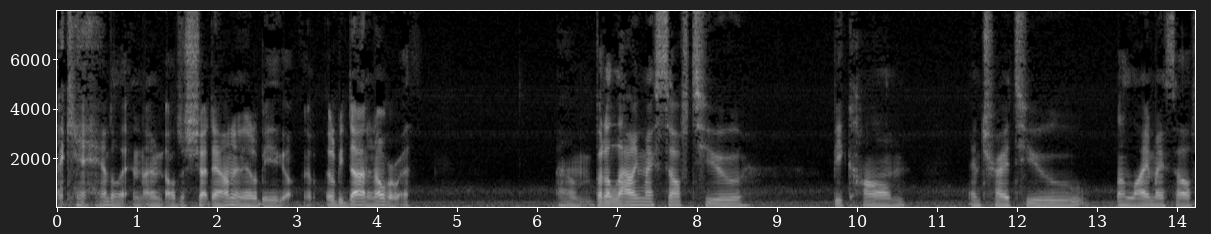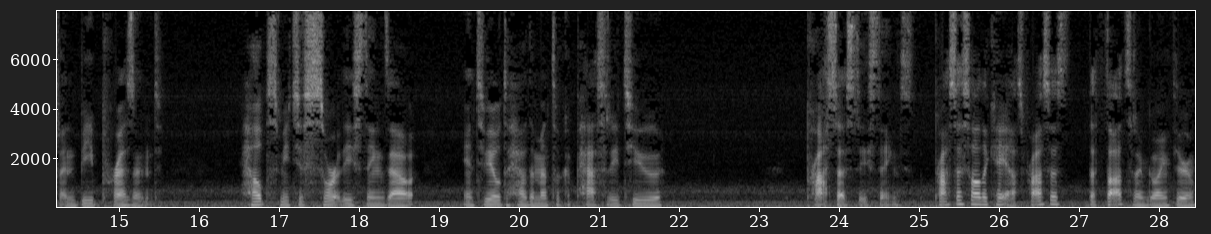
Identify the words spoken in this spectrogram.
I can't handle it, and i will just shut down, and it'll be it'll be done and over with. Um, but allowing myself to be calm and try to align myself and be present helps me to sort these things out and to be able to have the mental capacity to process these things, process all the chaos, process the thoughts that I'm going through,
